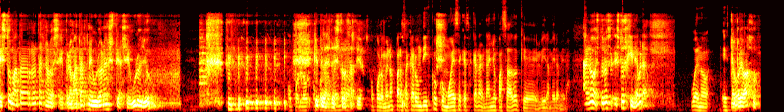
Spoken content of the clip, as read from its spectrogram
esto matar ratas no lo sé, pero matar neuronas te aseguro yo. O por lo, que te las destroza, tío. O por lo menos para sacar un disco como ese que sacaron el año pasado, que mira, mira, mira. Ah, no, esto, es, esto es Ginebra. Bueno, por debajo.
